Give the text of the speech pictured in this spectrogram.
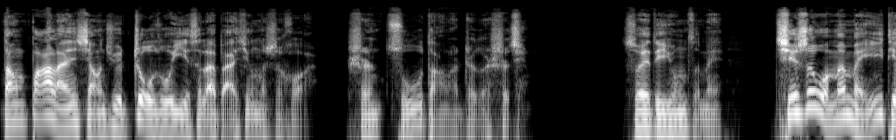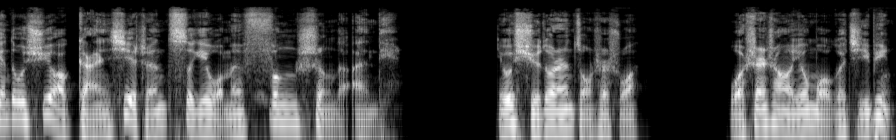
当巴兰想去咒诅以色列百姓的时候啊，神阻挡了这个事情。所以弟兄姊妹，其实我们每一天都需要感谢神赐给我们丰盛的恩典。有许多人总是说，我身上有某个疾病，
